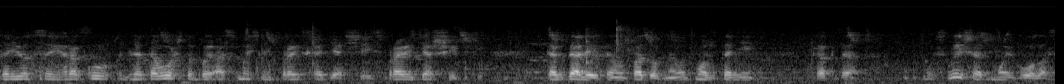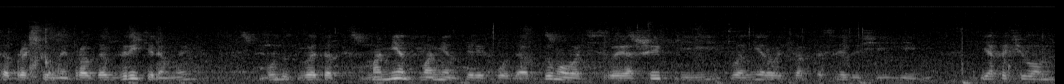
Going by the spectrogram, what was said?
дается игроку для того, чтобы осмыслить происходящее, исправить ошибки и так далее и тому подобное. Вот может они как-то услышат мой голос, обращенный, правда, к зрителям, и будут в этот момент, в момент перехода, обдумывать свои ошибки и планировать как-то следующие идеи. Я хочу вам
